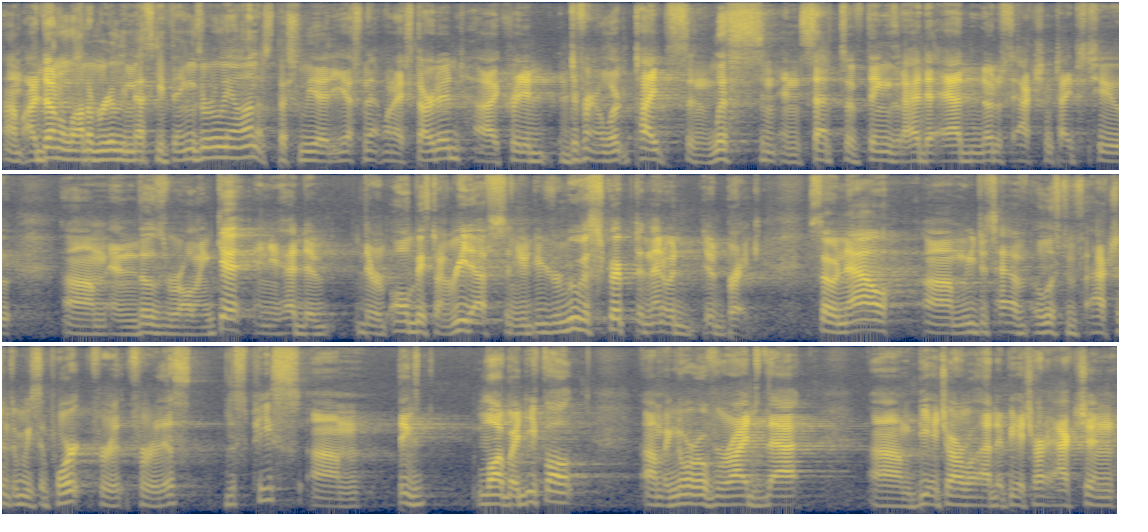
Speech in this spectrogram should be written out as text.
Um, I've done a lot of really messy things early on, especially at ESNet when I started. I created different alert types and lists and, and, sets of things that I had to add notice action types to, um, and those were all in Git, and you had to, they were all based on redefs, and you'd, you'd remove a script, and then it would, it would break. So now um, we just have a list of actions that we support for, for this, this piece. Um, things log by default, um, ignore overrides that. Um, BHR will add a BHR action.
